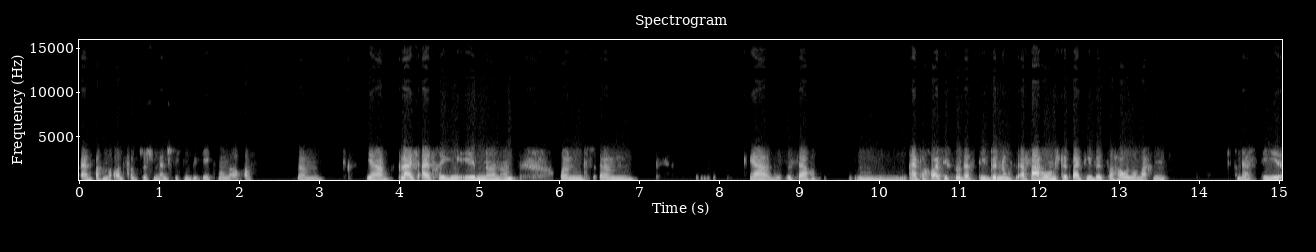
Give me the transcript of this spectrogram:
einfach ein Ort von zwischenmenschlichen Begegnungen, auch auf ähm, ja, gleichaltrigen Ebene. Ne? Und ähm, ja, das ist ja mh, einfach häufig so, dass die Bindungserfahrungen ein Stück weit, die wir zu Hause machen, dass die,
